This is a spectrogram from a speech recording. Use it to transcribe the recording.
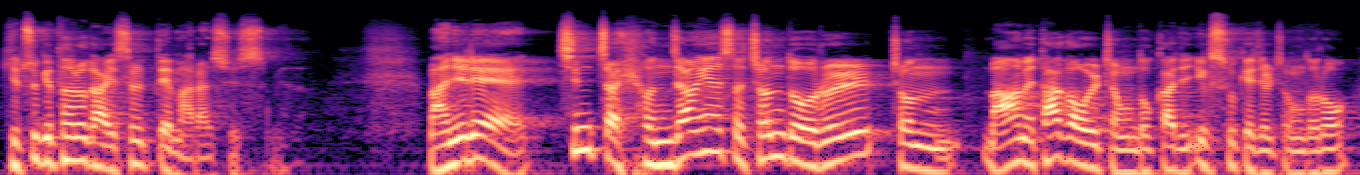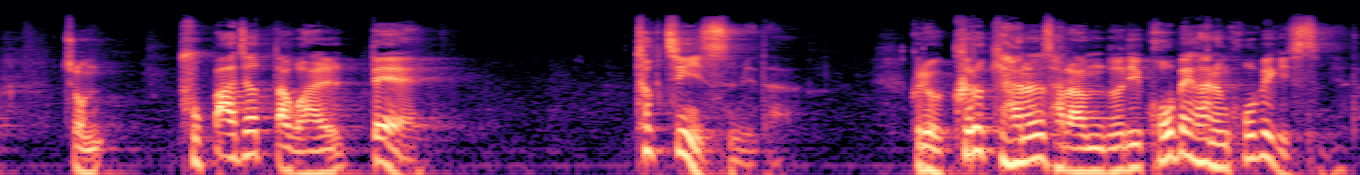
깊숙이 들어가 있을 때 말할 수 있습니다. 만일에 진짜 현장에서 전도를 좀 마음에 다가올 정도까지 익숙해질 정도로 좀 푹 빠졌다고 할 때 특징이 있습니다. 그리고 그렇게 하는 사람들이 고백하는 고백이 있습니다.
